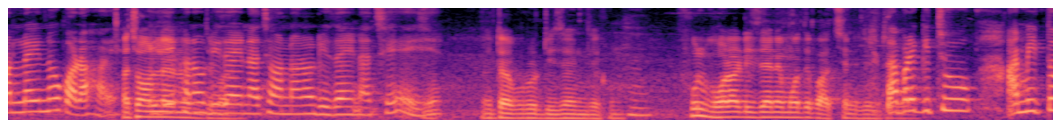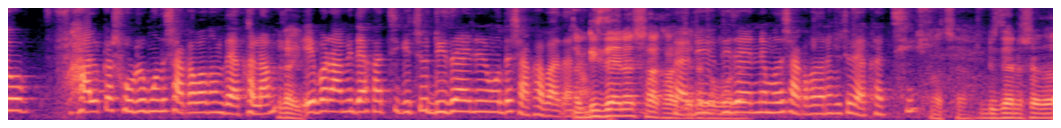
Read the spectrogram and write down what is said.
অনলাইনেও করা হয়। আচ্ছা, online এখানেও ডিজাইন আছে অন্যান্য ডিজাইন আছে এই যে। এটা পুরো ডিজাইন দেখুন। ফুল ভরা ডিজাইনের মধ্যে পাচ্ছেন কিন্তু। তারপরে কিছু আমি তো হালকা সরুর মধ্যে শাখা বাঁধানো দেখালাম। এবার আমি দেখাচ্ছি কিছু ডিজাইনের মধ্যে শাখা বাঁধানো। ডিজাইনার শাখা হ্যাঁ। ডিজাইনের মধ্যে শাখা বাঁধানো কিছু দেখাচ্ছি। আচ্ছা ডিজাইনার শাখা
